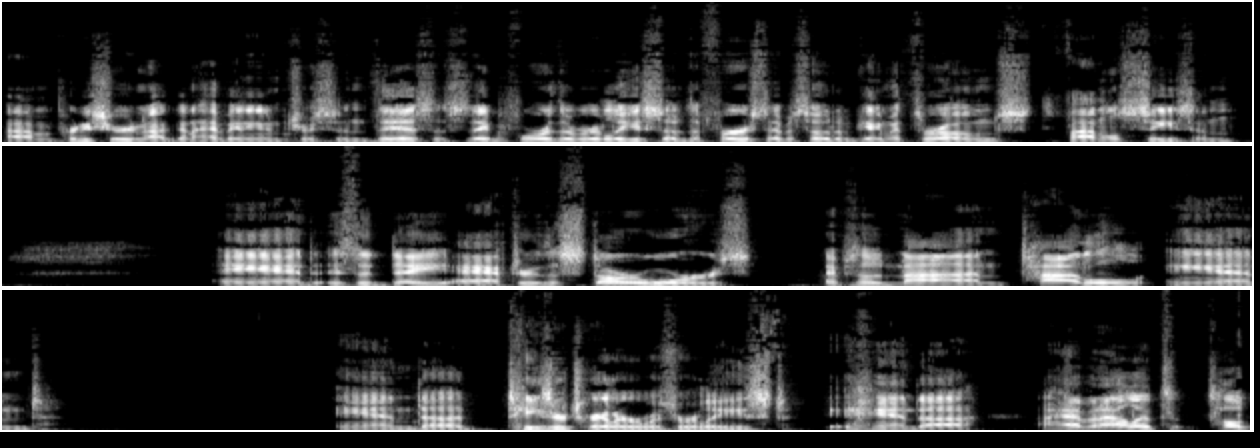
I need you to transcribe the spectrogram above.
I'm pretty sure you're not going to have any interest in this. It's the day before the release of the first episode of Game of Thrones, final season, and it's the day after the Star Wars Episode Nine title and and uh, teaser trailer was released, and uh, I have an outlet to talk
